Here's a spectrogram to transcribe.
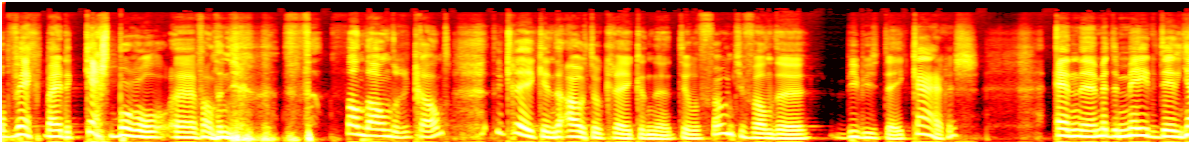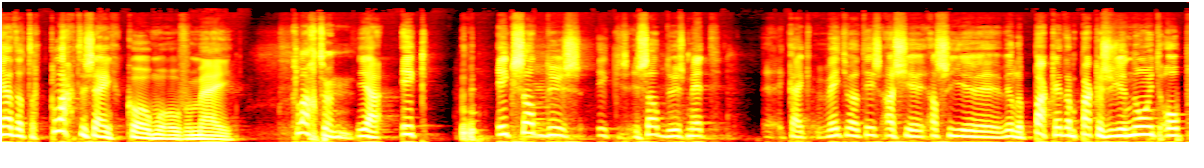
op weg bij de kerstborrel eh, van, de, van de andere krant. Toen kreeg ik in de auto kreeg ik een eh, telefoontje van de bibliothecaris. En eh, met de mededeling ja, dat er klachten zijn gekomen over mij. Klachten. Ja, ik, ik, zat, dus, ik zat dus met. Kijk, weet je wat het is? Als, je, als ze je willen pakken, dan pakken ze je nooit op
